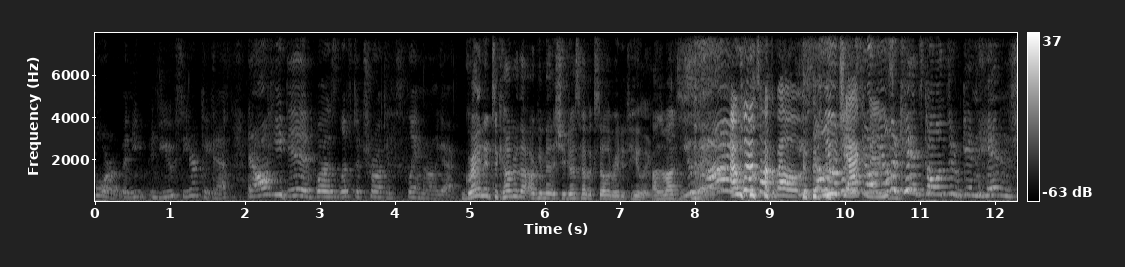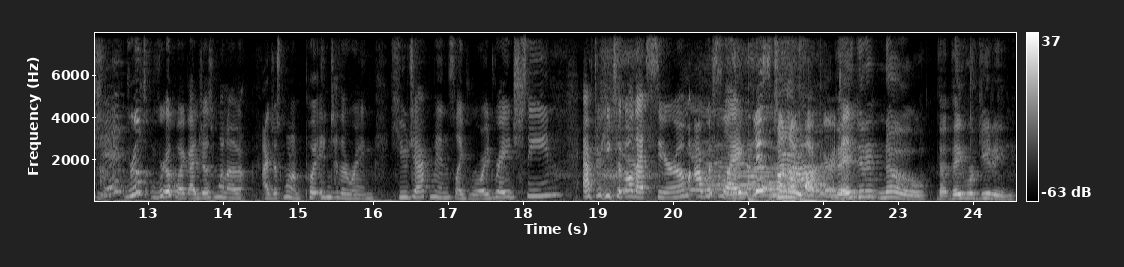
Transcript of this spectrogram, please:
tore up, and you and you see her kicking ass, and all he did was lift a truck and slam it on a guy. Granted, to counter that argument, she does have accelerated healing. I was about to You say. I'm gonna talk about You still Hugh have- you still The other kids going through getting hit and shit. real real quick. I just wanna I just wanna put into the ring Hugh Jackman's like roid rage scene after he took all that serum. I was like, this Dude, motherfucker They did didn't know that they were getting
